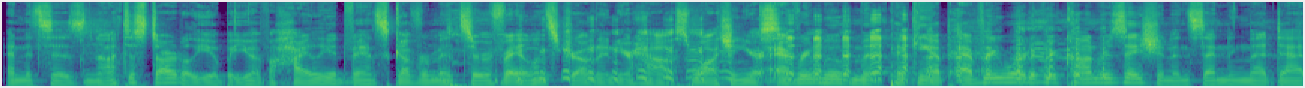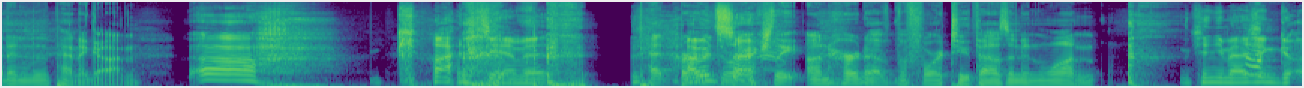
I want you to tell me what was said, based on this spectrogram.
And it says not to startle you, but you have a highly advanced government surveillance drone in your house, watching your every movement, picking up every word of your conversation, and sending that data to the Pentagon. God damn it. Pet I would birds were start- actually unheard of before 2001. Can you imagine? Go-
